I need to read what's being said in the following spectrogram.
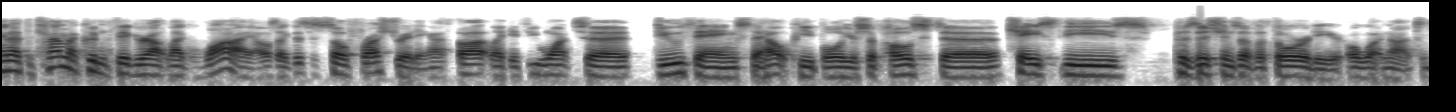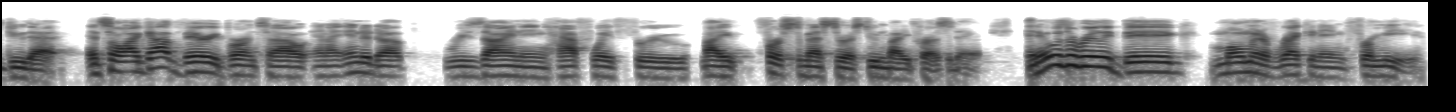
And at the time I couldn't figure out like why. I was like this is so frustrating. I thought like if you want to do things to help people, you're supposed to chase these positions of authority or whatnot to do that. And so I got very burnt out and I ended up resigning halfway through my first semester as student body president. And it was a really big moment of reckoning for me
